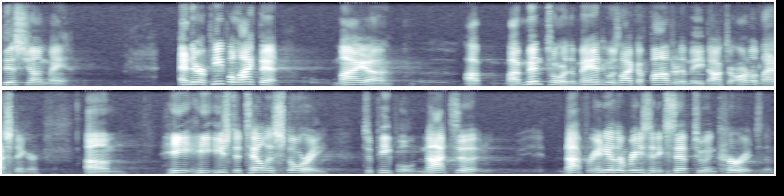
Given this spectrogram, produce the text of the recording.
this young man. And there are people like that. My, uh, uh, my mentor, the man who was like a father to me, Dr. Arnold Lastinger, um, he, he used to tell his story to people, not, to, not for any other reason except to encourage them.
